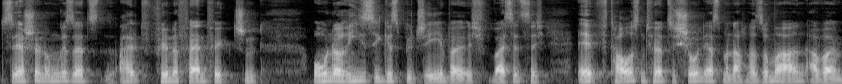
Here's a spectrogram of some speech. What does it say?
sehr schön umgesetzt, halt für eine Fanfiction ohne riesiges Budget, weil ich weiß jetzt nicht, 11.000 hört sich schon erstmal nach einer Summe an, aber im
